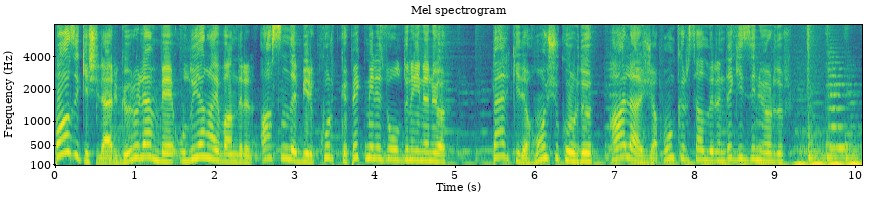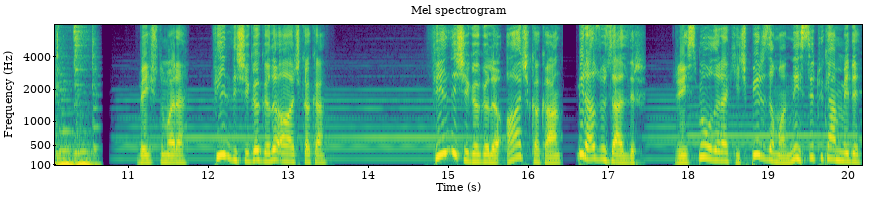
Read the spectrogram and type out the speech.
Bazı kişiler görülen ve uluyan hayvanların aslında bir kurt köpek melezi olduğuna inanıyor. Belki de Honshu kurdu hala Japon kırsallarında gizleniyordur. 5 numara Fil dişi gagalı ağaç kakan Fil dişi gagalı ağaç kakan biraz özeldir. Resmi olarak hiçbir zaman nesli tükenmedi.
